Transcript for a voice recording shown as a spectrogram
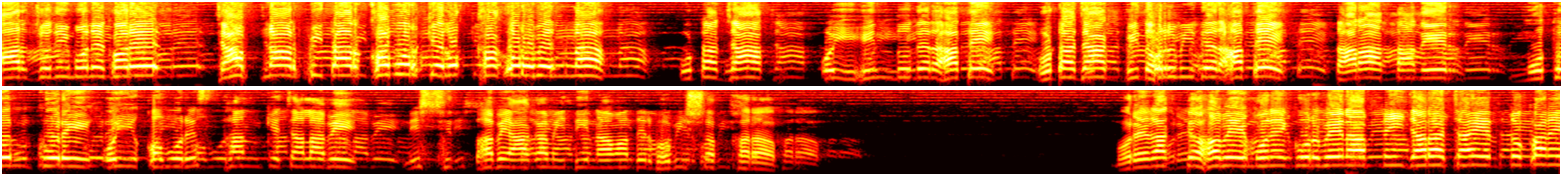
আর যদি মনে করে যে আপনার পিতার কবরকে রক্ষা করবেন না, ওটা যাক ওই হিন্দুদের হাতে, ওটা যাক বিধর্মীদের হাতে, তারা তাদের মতন করে ওই কবরস্থানকে চালাবে। নিশ্চিতভাবে আগামী দিন আমাদের ভবিষ্যৎ খারাপ। মনে রাখতে হবে, মনে করবেন আপনি যারা চায়ের দোকানে,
